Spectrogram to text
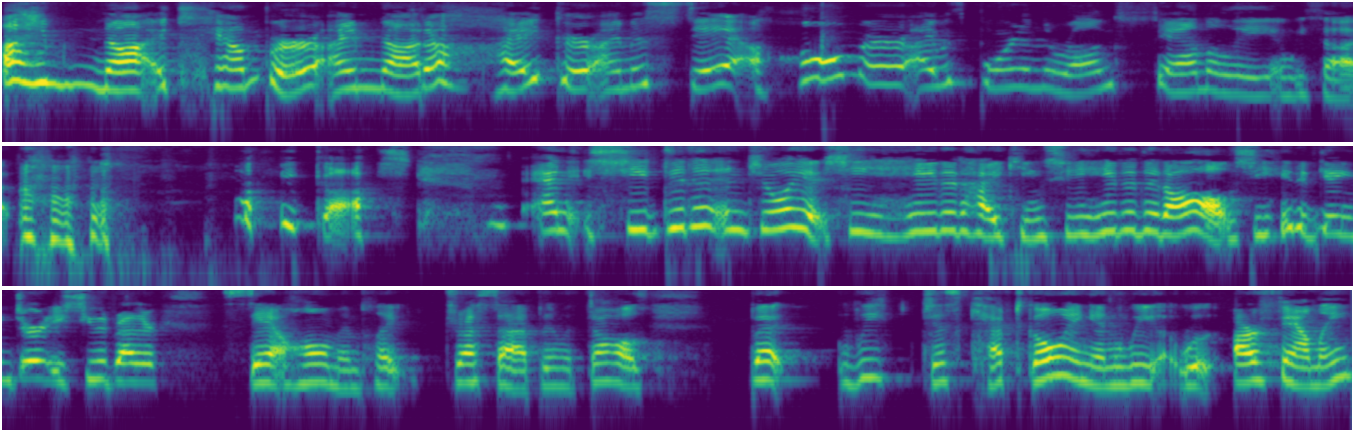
I'm not a camper. I'm not a hiker. I'm a stay at homer. I was born in the wrong family. And we thought, oh. oh my gosh. And she didn't enjoy it. She hated hiking. She hated it all. She hated getting dirty. She would rather stay at home and play dress up and with dolls. But we just kept going. And we, our family,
